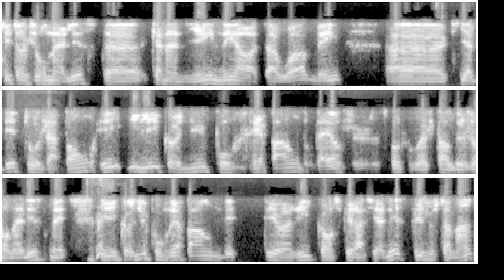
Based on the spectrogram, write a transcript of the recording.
qui est un journaliste euh, canadien né à Ottawa, mais euh, qui habite au Japon et il est connu pour répandre, d'ailleurs, je ne sais pas pourquoi je parle de journaliste, mais il est connu pour répandre des théories conspirationnistes. Puis justement,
